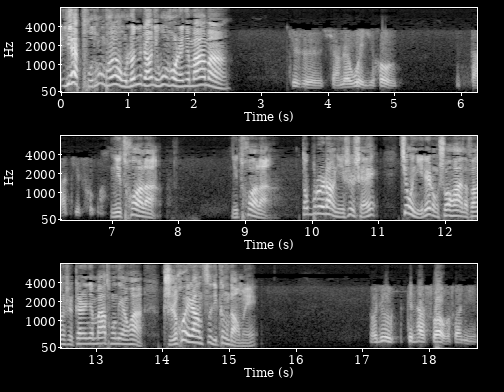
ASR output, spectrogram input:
耶，普通朋友，我轮得着你问候人家妈吗？就是想着为以后打基础嘛。你错了，你错了，都不知道你是谁。就你这种说话的方式，跟人家妈通电话，只会让自己更倒霉。我就跟他说：“我说你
